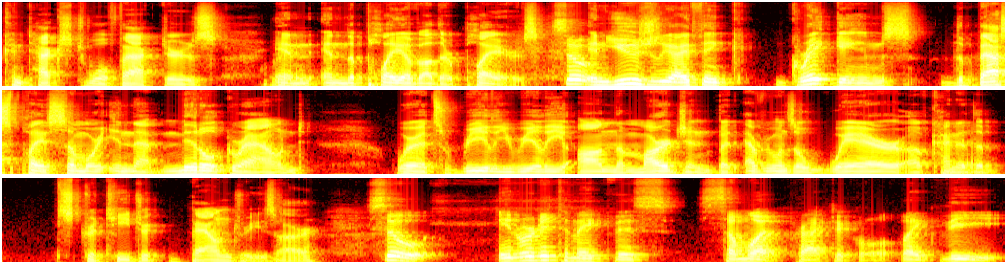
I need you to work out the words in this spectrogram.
contextual factors and and the play of other players. So and usually i think great games the best play is somewhere in that middle ground where it's really really on the margin but everyone's aware of kind of the strategic boundaries are So, in order to make this somewhat practical, like the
